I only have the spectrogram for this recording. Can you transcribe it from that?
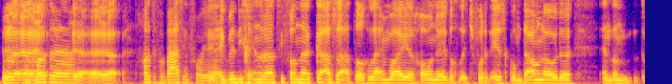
Dat is een grote, ja, ja, ja. grote verbazing voor je. Ja, ik ben die generatie van eh Kaza toch, LimeWire, gewoon eh, toch, dat je voor het eerst kon downloaden. En dan eh,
